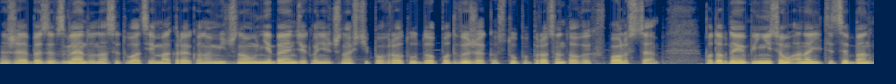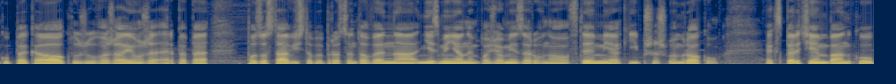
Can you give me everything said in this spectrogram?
że bez względu na sytuację makroekonomiczną nie będzie konieczności powrotu do podwyżek stóp procentowych w Polsce. Podobnej opinii są analitycy banku PKO, którzy uważają, że RPP pozostawi stopy procentowe na niezmienionym poziomie zarówno w tym, jak i przyszłym roku. Eksperci M-Banku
